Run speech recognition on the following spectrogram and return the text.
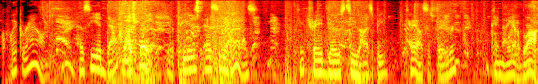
quick round. Has he adapted? Match point. It appears as he has. Okay, trade goes to high speed. Chaos's favor. Okay, now you got a block.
